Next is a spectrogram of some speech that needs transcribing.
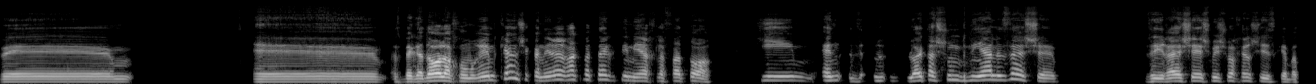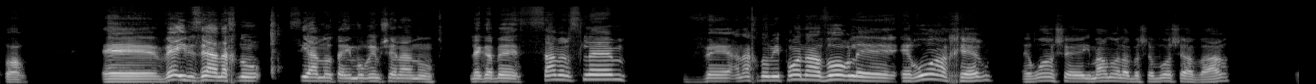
ו... אה, אז בגדול אנחנו אומרים, כן, שכנראה רק בטקטים יהיה החלפת תואר. כי אין, לא הייתה שום בנייה לזה ש... זה ייראה שיש מישהו אחר שיזכה בתואר. Uh, ועם זה אנחנו סיימנו את ההימורים שלנו לגבי סאמר סלאם, ואנחנו מפה נעבור לאירוע אחר, אירוע שהימרנו עליו בשבוע שעבר. Uh,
